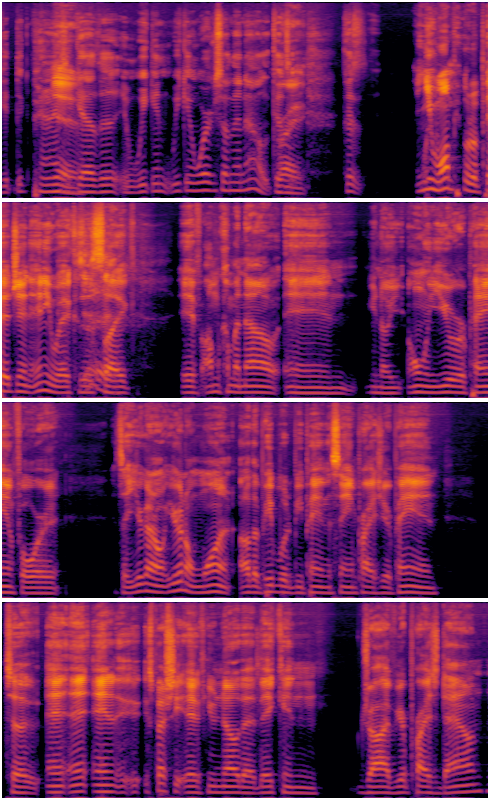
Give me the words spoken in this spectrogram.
get the parents Yeah. together, and we can we can work something out. Cause, Right. 'cause- And you want people to pitch in anyway, because it's like if I'm coming out and you know only you are paying for it, it's like you're gonna you're gonna want other people to be paying the same price you're paying to, and and, especially if you know that they can drive your price down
